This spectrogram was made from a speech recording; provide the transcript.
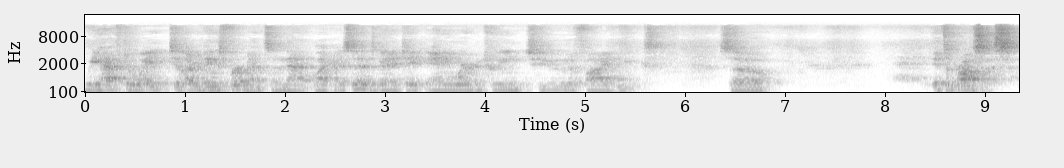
we have to wait till everything's ferments, and that, like I said, is going to take anywhere between two to five weeks. So it's a process.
